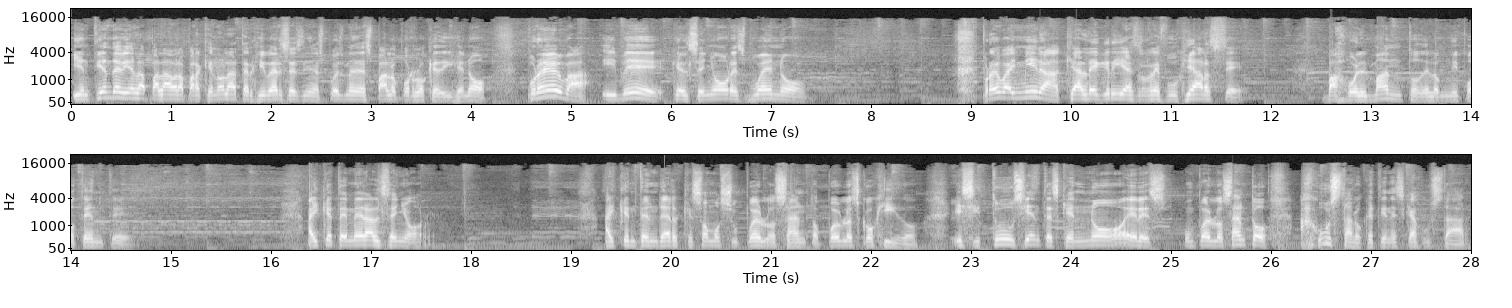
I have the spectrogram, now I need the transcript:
Y entiende bien la palabra para que no la tergiverses ni después me despalo por lo que dije. No, prueba y ve que el Señor es bueno. Prueba y mira qué alegría es refugiarse bajo el manto del Omnipotente. Hay que temer al Señor hay que entender que somos su pueblo santo, pueblo escogido. Y si tú sientes que no eres un pueblo santo, ajusta lo que tienes que ajustar.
